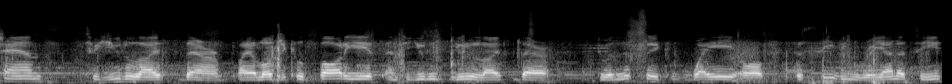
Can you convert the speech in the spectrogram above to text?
chance to utilize their biological bodies and to util- utilize their dualistic way of perceiving reality,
